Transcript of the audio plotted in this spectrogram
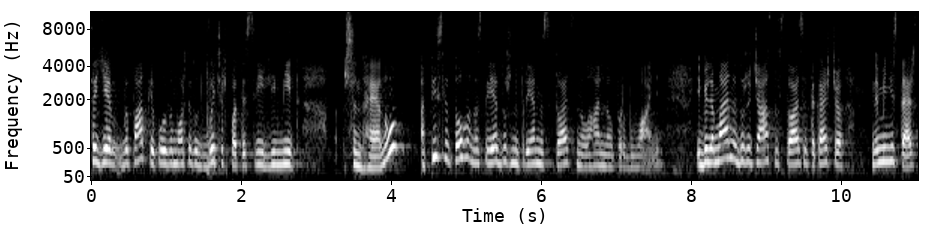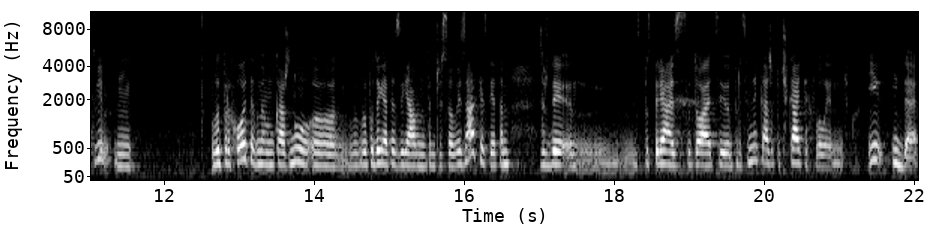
Це є випадки, коли ви можете тут вичерпати свій ліміт Шенгену. А після того настає дуже неприємна ситуація нелегального перебування. І біля мене дуже часто ситуація така, що на міністерстві ви приходите, вони вам кажуть, ну е, ви- подаєте заяву на тимчасовий захист. Я там завжди спостерігаю за ситуацією. Працівник каже, почекайте хвилиночку. І йде.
